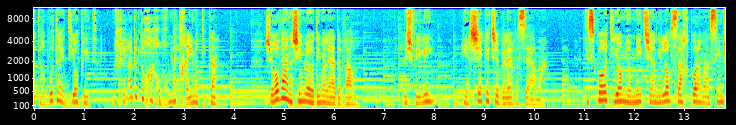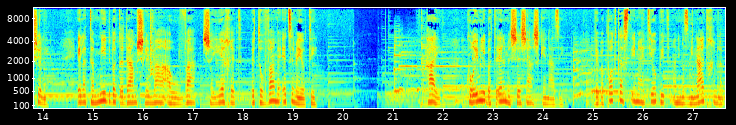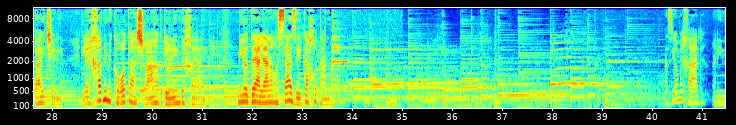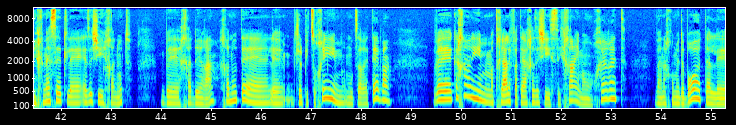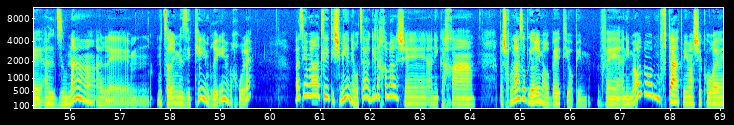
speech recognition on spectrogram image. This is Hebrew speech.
התרבות האתיופית מכילה בתוכה חוכמת חיים עתיקה, שרוב האנשים לא יודעים עליה דבר. בשבילי, היא השקט שבלב הסערה. תזכורת יומיומית שאני לא סך כל המעשים שלי, אלא תמיד בת אדם שלמה, אהובה, שייכת וטובה מעצם היותי. היי, קוראים לי בת אל מששה אשכנזי, ובפודקאסט אימא אתיופית אני מזמינה אתכם לבית שלי, לאחד ממקורות ההשראה הגדולים בחיי. מי יודע לאן המסע הזה ייקח אותנו. אז יום אחד אני נכנסת לאיזושהי חנות בחדרה, חנות אה, של פיצוחים, מוצרי טבע, וככה אני מתחילה לפתח איזושהי שיחה עם המוכרת, ואנחנו מדברות על, אה, על תזונה, על אה, מוצרים מזיקים, בריאים וכולי. ואז היא אומרת לי, תשמעי, אני רוצה להגיד לך אבל שאני ככה, בשכונה הזאת גרים הרבה אתיופים, ואני מאוד מאוד מופתעת ממה שקורה,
